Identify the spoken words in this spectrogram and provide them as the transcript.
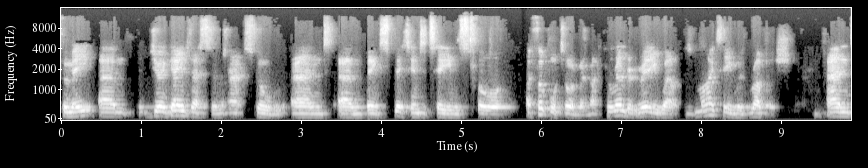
For me, um, during games lesson at school and um, being split into teams for a football tournament, I can remember it really well because my team was rubbish. And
